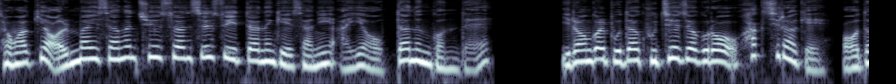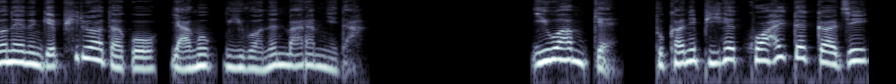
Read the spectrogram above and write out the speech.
정확히 얼마 이상은 최소한 쓸 수 있다는 계산이 아예 없다는 건데 이런 걸 보다 구체적으로 확실하게 얻어내는 게 필요하다고 양욱 위원은 말합니다. 이와 함께 북한이 비핵화할 때까지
